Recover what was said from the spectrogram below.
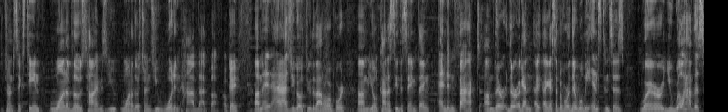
to turn 16 one of those times you one of those turns you wouldn't have that buff okay? Um, and, as you go through the battle report um, you'll kind of see the same thing. And in fact um, there there again like I said before there will be instances where you will have this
